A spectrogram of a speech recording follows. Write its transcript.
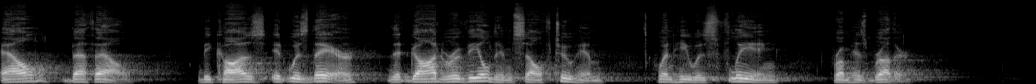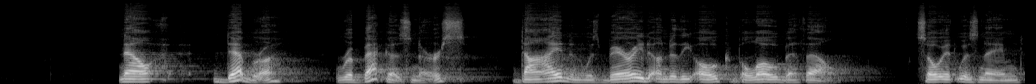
El Bethel, because it was there that God revealed himself to him when he was fleeing from his brother. Now, Deborah, Rebekah's nurse, died and was buried under the oak below Bethel. So it was named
